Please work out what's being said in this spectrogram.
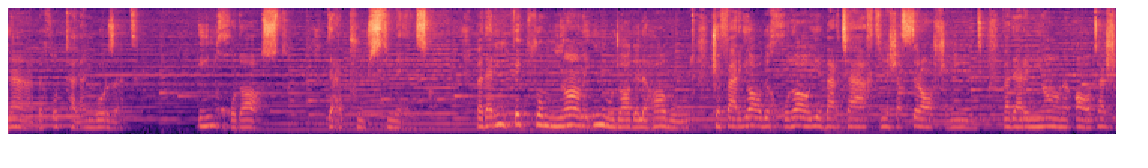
نه به خود تلنگر زد. این خداست در پوستین انسان. و در این فکر و میان این مجادله ها بود که فریاد خدای بر تخت نشسته را شنید و در میان آتش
